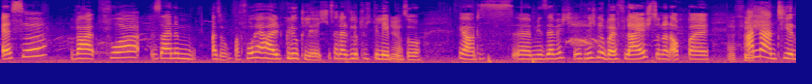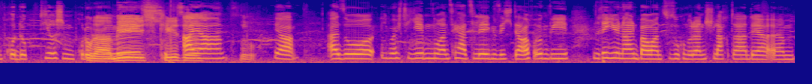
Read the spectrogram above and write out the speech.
esse, war vor seinem, also war vorher halt glücklich. Es hat halt glücklich gelebt und so. Ja, das ist äh, mir sehr wichtig, nicht nur bei Fleisch, sondern auch bei Bei anderen Tierenprodukt, tierischen Produkten. Oder Milch, Käse. Eier. So. Ja, also ich möchte jedem nur ans Herz legen, sich da auch irgendwie einen regionalen Bauern zu suchen oder einen Schlachter, der ähm,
